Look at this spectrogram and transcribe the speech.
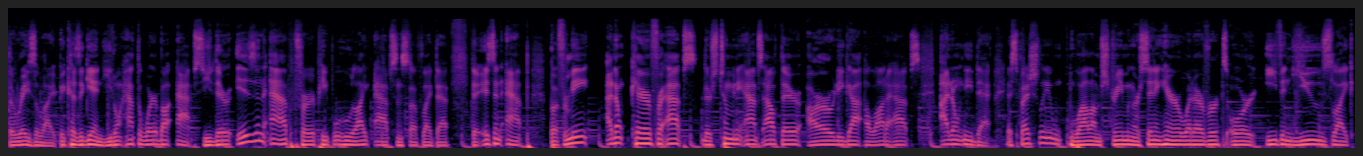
the Razer light, because again, you don't have to worry about apps. You, there is an app for people who like apps and stuff like that. There is an app, but for me, I don't care for apps. There's too many apps out there. I already got a lot of apps. I don't need that, especially while I'm streaming or sitting here or whatever, or even use like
